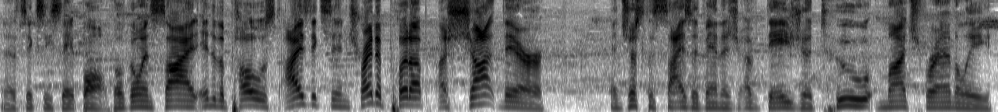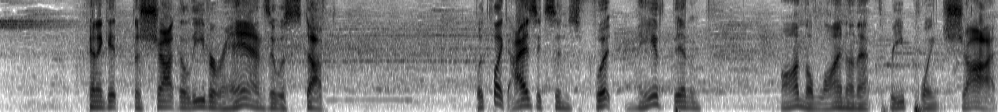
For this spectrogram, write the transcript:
And a Dixie State ball. They'll go inside into the post. Isaacson tried to put up a shot there. And just the size advantage of Deja, too much for Emily. Couldn't get the shot to leave her hands. It was stuffed. Looked like Isaacson's foot may have been on the line on that three point shot.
